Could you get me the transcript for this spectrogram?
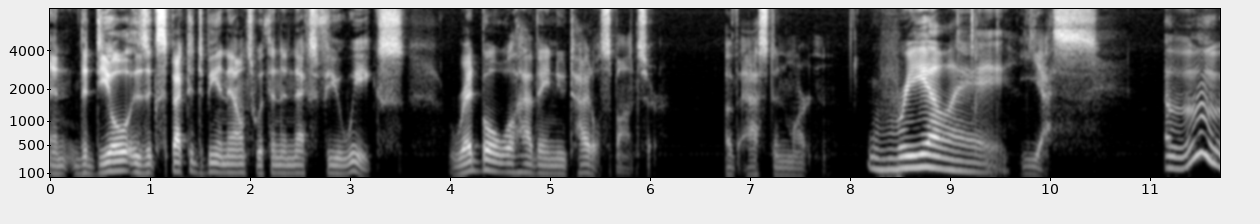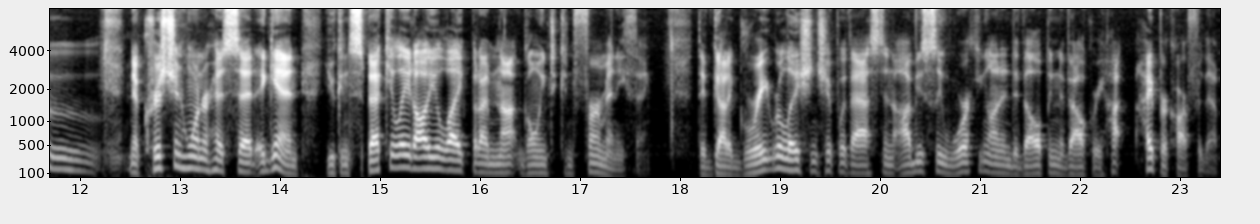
and the deal is expected to be announced within the next few weeks, Red Bull will have a new title sponsor of Aston Martin. Really? Yes. Ooh. Now, Christian Horner has said, again, you can speculate all you like, but I'm not going to confirm anything. They've got a great relationship with Aston, obviously working on and developing the Valkyrie hy- hypercar for them.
